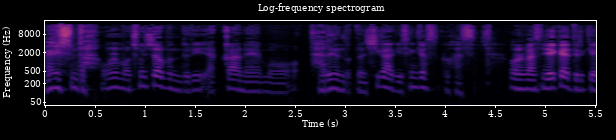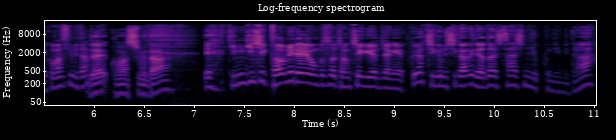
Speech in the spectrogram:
알겠습니다. 오늘 뭐 청취자분들이 약간의 뭐 다른 어떤 시각이 생겼을 것 같습니다. 오늘 말씀 여기까지 드릴게요. 고맙습니다. 네, 고맙습니다. 예, 김기식 더미래연구소 정책위원장이었고요. 지금 시각은 8시 46분입니다.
